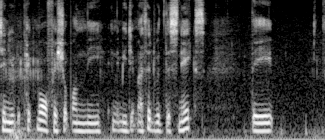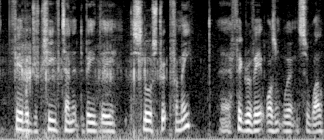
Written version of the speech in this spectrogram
continue to pick more fish up on the intermediate method with the snakes. The favoured retrieve tended to be the, the slow strip for me. Uh, figure of eight wasn't working so well.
